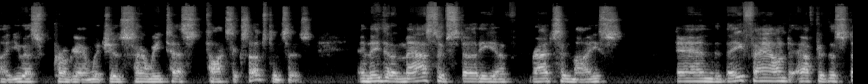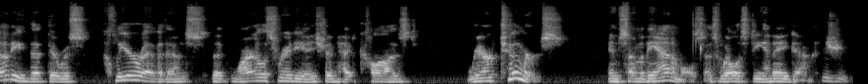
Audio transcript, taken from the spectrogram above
uh, US program, which is how we test toxic substances. And they did a massive study of rats and mice. And they found after the study that there was clear evidence that wireless radiation had caused rare tumors in some of the animals, as well as DNA damage. Mm-hmm.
